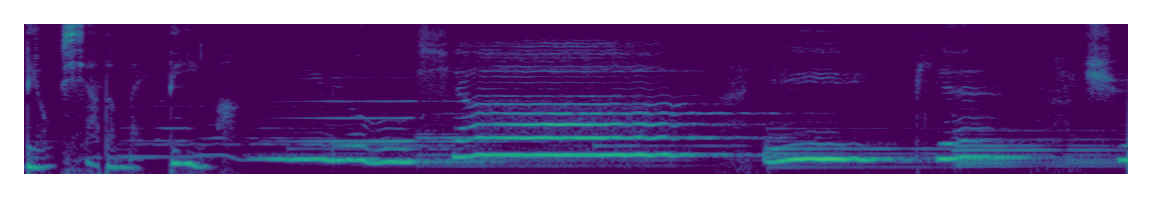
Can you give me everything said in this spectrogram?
留下的美丽吗？为你留下一片雪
